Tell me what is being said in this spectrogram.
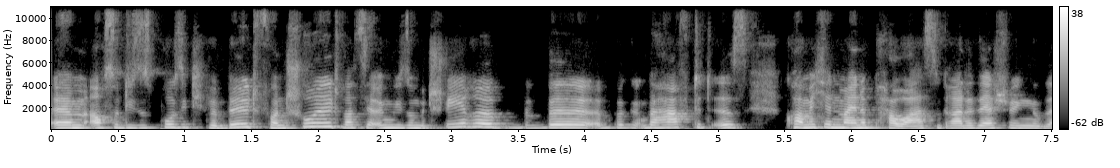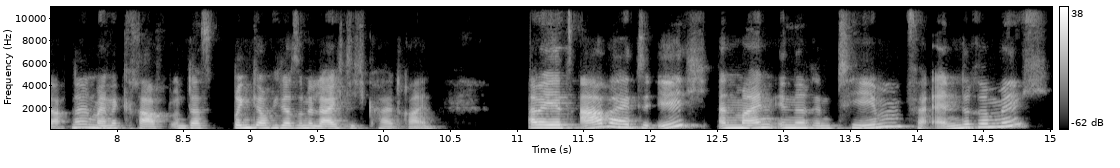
ähm, auch so dieses positive Bild von Schuld, was ja irgendwie so mit Schwere be be behaftet ist, komme ich in meine Power, hast du gerade sehr schön gesagt, ne? in meine Kraft. Und das bringt ja auch wieder so eine Leichtigkeit rein. Aber jetzt arbeite ich an meinen inneren Themen, verändere mich.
